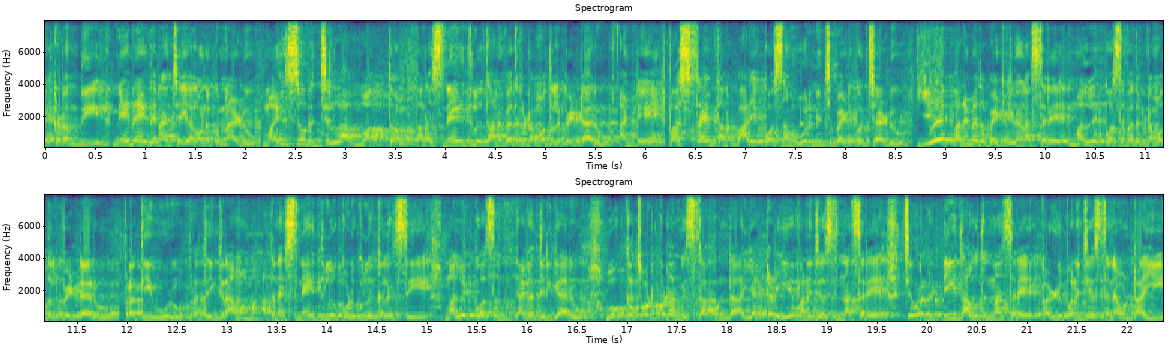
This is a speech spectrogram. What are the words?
ఎక్కడుంది? నేనే ఏదైనా చేయాలనుకున్నాడు. మైసూరు జిల్లా మొత్తం తన స్నేహితులు తాను వెతకడం మొదలు పెట్టారు అంటే ఫస్ట్ టైం తన భార్య కోసం ఊరి నుంచి బయటకు వచ్చాడు ఏ పని మీద బయటకు వెళ్ళినా సరే మల్లె కోసం వెతకడం మొదలు పెట్టారు ప్రతి ఊరు ప్రతి గ్రామం అతని స్నేహితులు కొడుకులు కలిసి మల్లె కోసం తెగ తిరిగారు. ఒక్క చోట కూడా మిస్ కాకుండా ఎక్కడ ఏ పని చేస్తున్నా సరే చివరికి టీ తాగుతున్నా సరే కళ్ళు పని చేస్తూనే ఉంటాయి.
